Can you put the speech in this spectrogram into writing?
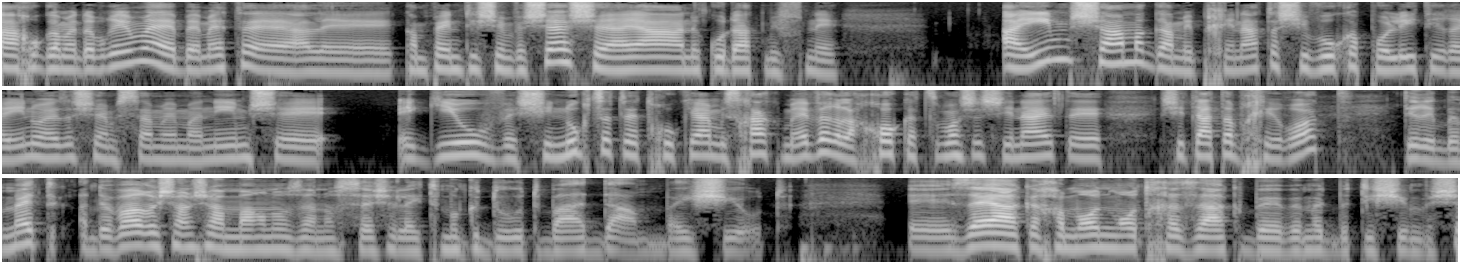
אנחנו גם מדברים אה, באמת אה, על אה, קמפיין 96, שהיה נקודת מפנה. האם שם גם מבחינת השיווק הפוליטי ראינו איזה שהם סממנים שהגיעו ושינו קצת את חוקי המשחק, מעבר לחוק עצמו ששינה את אה, שיטת הבחירות? תראי, באמת, הדבר הראשון שאמרנו זה הנושא של ההתמקדות באדם, באישיות. אה, זה היה ככה מאוד מאוד חזק ב- באמת ב-96,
